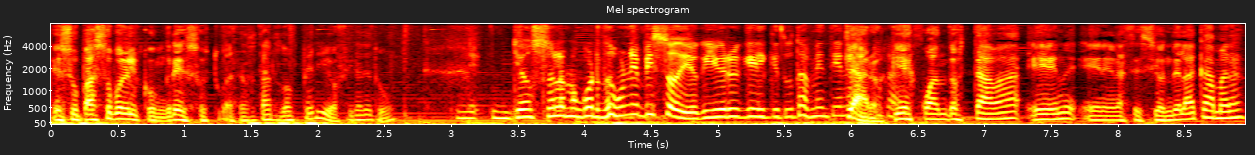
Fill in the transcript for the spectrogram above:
en su paso por el Congreso. Estuvo a estar dos periodos, fíjate tú. Yo solo me acuerdo de un episodio que yo creo que el que tú también tienes. en Claro, que es cuando estaba en, en la sesión de la Cámara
